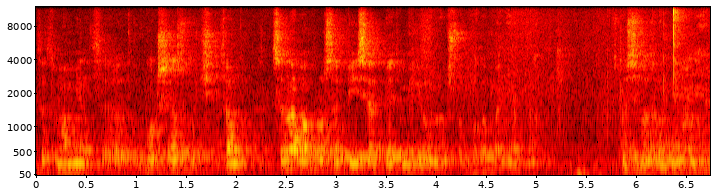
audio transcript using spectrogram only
этот момент э, больше озвучит. Там цена вопроса 55 миллионов, чтобы было понятно. Спасибо за внимание.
